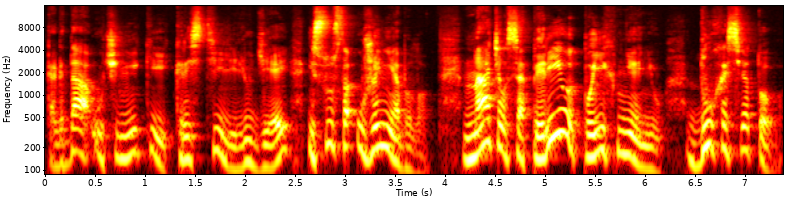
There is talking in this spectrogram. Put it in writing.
когда ученики крестили людей, Иисуса уже не было. Начался период, по их мнению, Духа Святого.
